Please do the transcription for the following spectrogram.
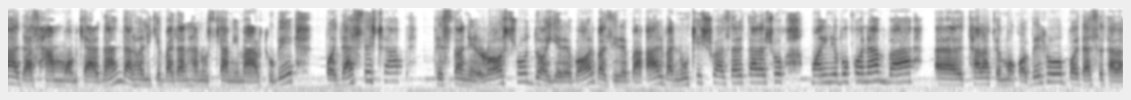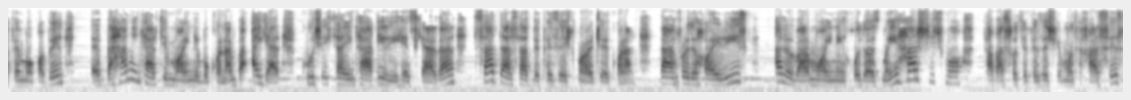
بعد از حمام کردن در حالی که بدن هنوز کمی مرطوبه با دست چپ پستان راست رو دایره وار و زیر بغل و نوکش رو از نظر ترشح رو معاینه بکنم و طرف مقابل رو با دست طرف مقابل به همین ترتیب ماینه بکنن و اگر کوچکترین تغییری حس کردن صد درصد به پزشک مراجعه کنن. در افراد های ریسک علاوه بر معاینه خودآزمایی هر شیش ماه توسط پزشک متخصص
